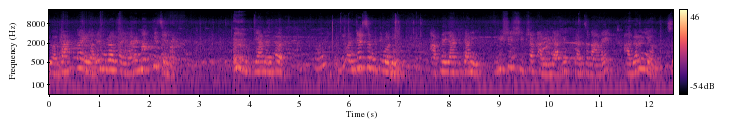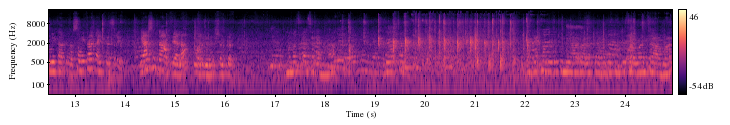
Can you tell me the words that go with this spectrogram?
गाठता येणार आहे मिळवता येणार आहे नक्कीच येणार यानंतर पंचायत समितीमधून आपल्या या ठिकाणी विशेष शिक्षक आलेले आहेत. त्यांचं नाव आहे आदरणीय सुमित्रा सुमित्राताई कचरे. या सुद्धा आपल्याला मार्गदर्शन करते नमस्कार सगळ्यांना. सगळ्यात जे तुम्ही आज आलात त्याबद्दल तुमचे सर्वांचे आभार.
